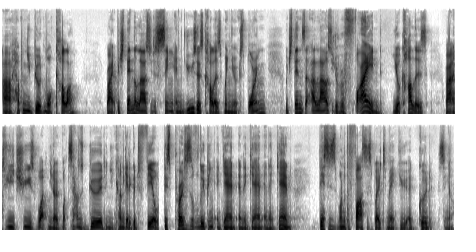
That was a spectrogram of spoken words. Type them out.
are helping you build more color, right, which then allows you to sing and use those colors when you're exploring, which then allows you to refine your colors, right, until you choose what, you know, what sounds good and you kind of get a good feel. This process of looping again and again and again, this is one of the fastest way to make you a good singer.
